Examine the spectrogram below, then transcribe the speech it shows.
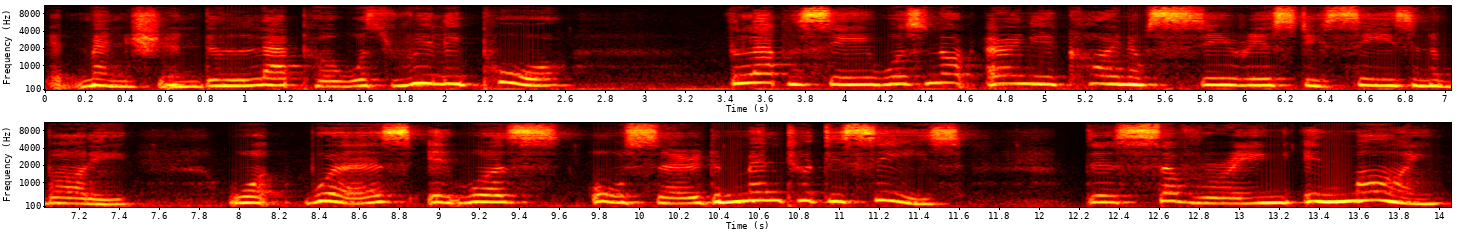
It mentioned the leper was really poor. The leprosy was not only a kind of serious disease in the body, what was, it was also the mental disease, the suffering in mind,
